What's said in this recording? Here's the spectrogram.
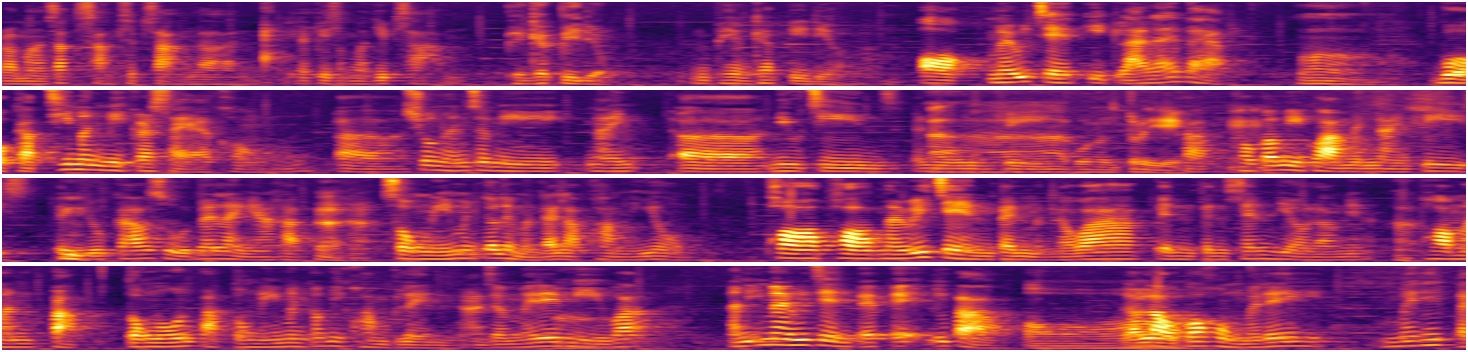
ประมาณสัก 33 ล้าน ในปี 2023 เพียงแค่ปีเดียว มันเพียงแค่ปีเดียว ออก Mary Jane อีกหลายๆแบบอ๋อบวกกับที่มันมีกระแสของเออช่วงนั้นจะมีในเอ่อ New Jeans เป็นวงดนตรีอ่าวงดนตรีครับเขาก็มีความเป็น 90s เป็นยุค 90 เป็นอะไรเงี้ยครับ อ่าฮะ ทรงนี้มันก็เลยเหมือนได้รับความนิยม พอพอ Mary Jane เป็นเหมือนกับว่าเป็นเป็นเส้นเดียวแล้วเนี่ย ฮะ พอมันปรับตรงโน้นปรับตรงนี้มันก็มีความเบลนอาจจะไม่ได้มีว่า อันนี้ Mary Jane เป๊ะๆหรือเปล่า อ๋อ แล้วเราก็คงไม่ได้ไม่ได้ไป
